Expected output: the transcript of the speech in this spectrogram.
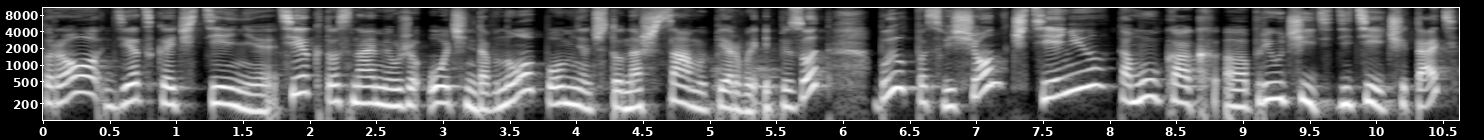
про детское чтение. Те, кто с нами уже очень давно, помнят, что наш самый первый эпизод был посвящен чтению, тому, как а, приучить детей читать.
